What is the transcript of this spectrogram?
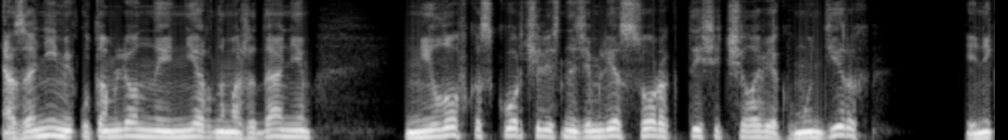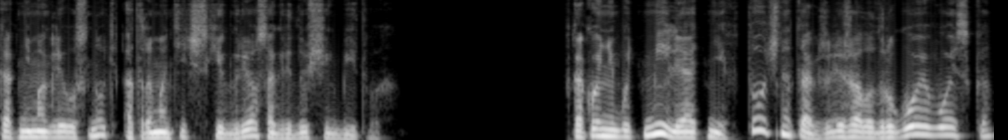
а за ними, утомленные нервным ожиданием, неловко скорчились на земле сорок тысяч человек в мундирах и никак не могли уснуть от романтических грез о грядущих битвах. В какой-нибудь миле от них точно так же лежало другое войско,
